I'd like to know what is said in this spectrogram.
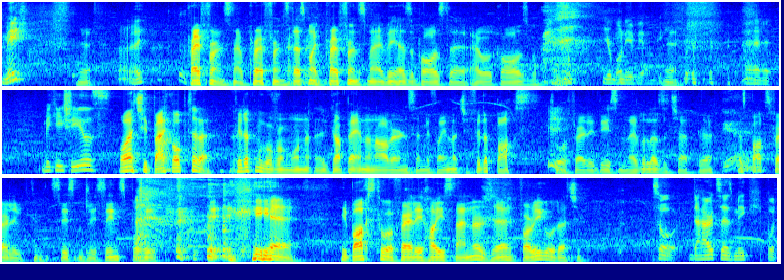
Mick. yeah. All right. Preference now, preference. That's my preference, maybe, as opposed to how it goes. But Your money will be on me. yeah. Uh, Mickey Shields. Well, actually, back up to that. Philip McGovern won, uh, got beaten in order in the semi final. Actually, Philip boxed to a fairly decent level as a chap. Yeah, has boxed fairly consistently since, but he, he, he, yeah, he boxed to a fairly high standard. Yeah, very good actually. So the heart says Mick, but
